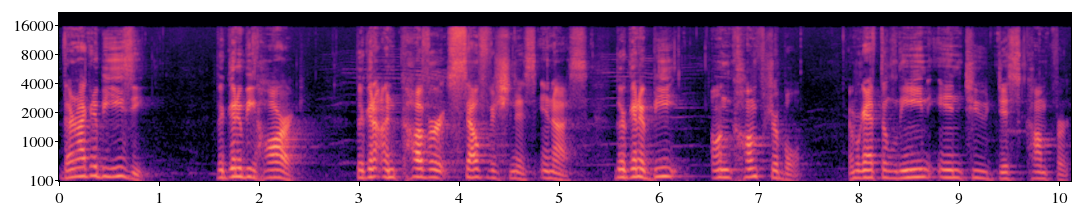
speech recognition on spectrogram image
they're not going to be easy. They're going to be hard. They're going to uncover selfishness in us. They're going to be uncomfortable. And we're going to have to lean into discomfort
